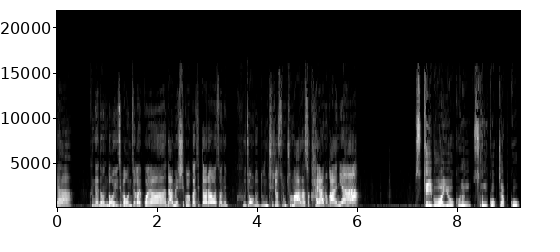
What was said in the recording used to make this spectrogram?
야, 근데 넌 너희 집에 언제 갈 거야? 남의 시골까지 따라와서는 그 정도 눈치 줬으면 좀 알아서 가야 하는 거 아니야? 스티브와 요코는 손 꼭 잡고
